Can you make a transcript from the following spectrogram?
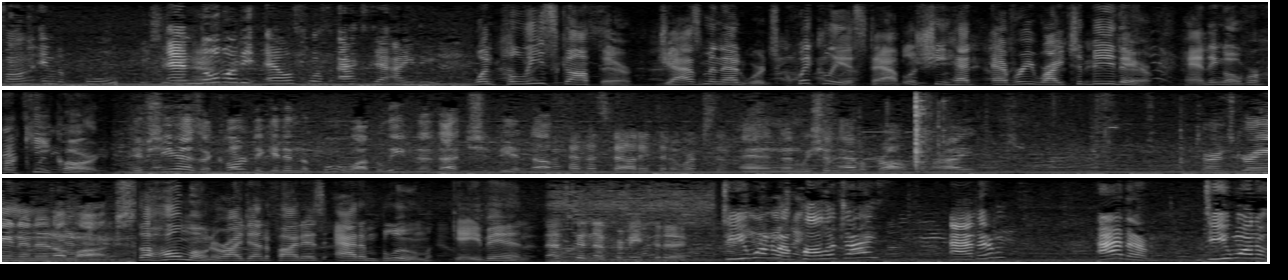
son in the pool, and nobody else was asked their ID. When police got there, Jasmine Edwards quickly established she had every right to be there, handing over her key card. If she has a card to get in the pool, I believe that that should be enough. Okay, let's validate that it works then. And then we shouldn't have a problem, right? Turns green and it unlocks. The homeowner, identified as Adam Bloom, gave in. That's good enough for me today. Do you want to apologize, Adam? Adam, do you want to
